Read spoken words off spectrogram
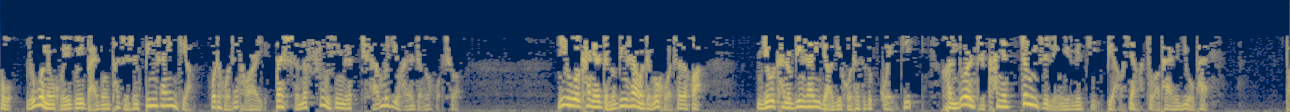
普如果能回归白宫，他只是冰山一角或者火车头而已。但神的复兴的全部计划是整个火车。你如果看见整个冰山或整个火车的话，你就会看出冰山一角及火车头的轨迹。很多人只看见政治领域这个表象，左派和右派、保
